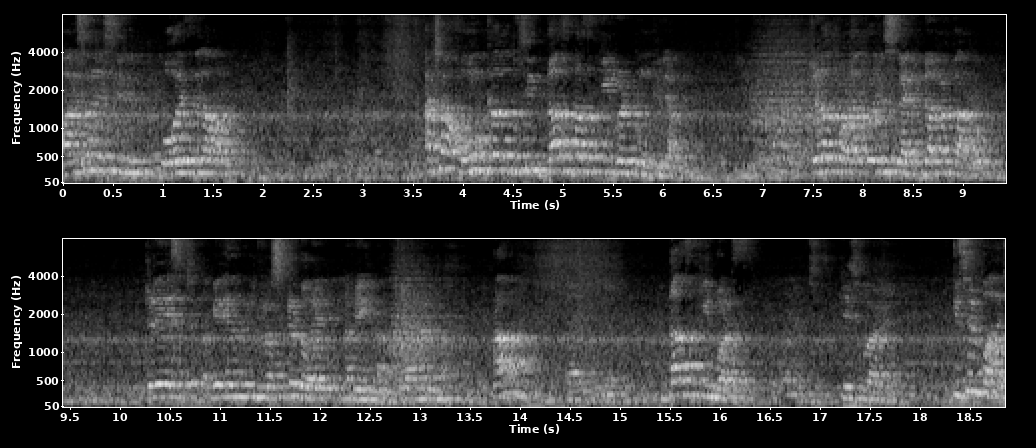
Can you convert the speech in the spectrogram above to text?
आंसर इस और इस तरह अच्छा ओम का ਤੁਸੀਂ 10 10 कीवर्ड ढूंढ के ਜਿਹੜਾ ਤੁਹਾਡਾ ਕੋਈ ਵੀ ਸਿਲੈਕਟ ਆਪਣਾ ਕਰ ਲਓ ਜਿਹੜੇ ਇਸ 'ਚ ਅੱਗੇ ਇੰਟਰਸਟਿਡ ਹੋਏ ਨਾ ਵੇਖਣਾ ਹਾਂ 10 ਕੀਵਰਡਸ ਕਿਸ ਬਾਰੇ ਕਿਸੇ ਵੀ ਬਾਰੇ ਚ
